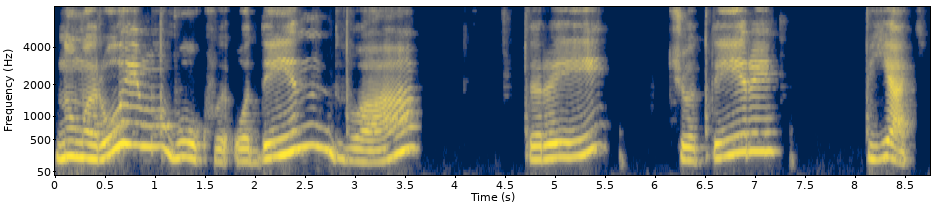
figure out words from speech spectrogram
Нумеруємо букви 1, 2, 3, 4, 5.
